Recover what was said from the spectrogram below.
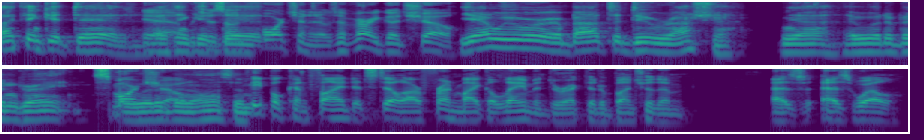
I think it did. Yeah, I think which it is did. unfortunate. It was a very good show. Yeah, we were about to do Russia. Yeah, it would have been great. Smart it would show. Have been awesome. People can find it still. Our friend Michael Lehmann directed a bunch of them as as well.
